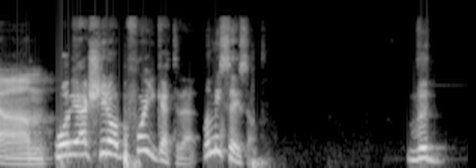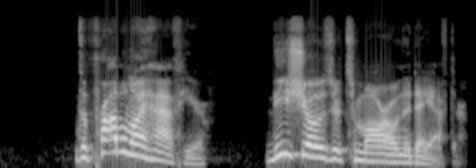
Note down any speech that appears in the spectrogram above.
Um, well, actually, you know, before you get to that, let me say something. The the problem I have here, these shows are tomorrow and the day after.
